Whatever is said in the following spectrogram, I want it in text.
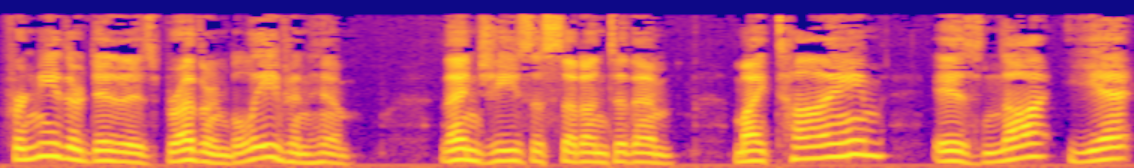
For neither did his brethren believe in him. Then Jesus said unto them, My time is not yet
